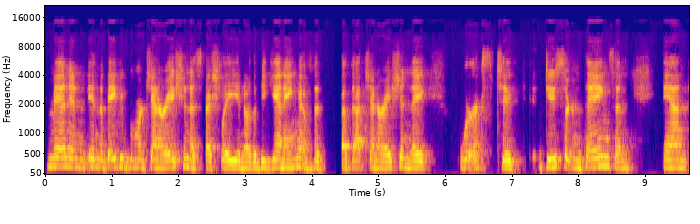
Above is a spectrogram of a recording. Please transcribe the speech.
men in, in the baby boomer generation, especially, you know, the beginning of the of that generation. They were to do certain things and and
